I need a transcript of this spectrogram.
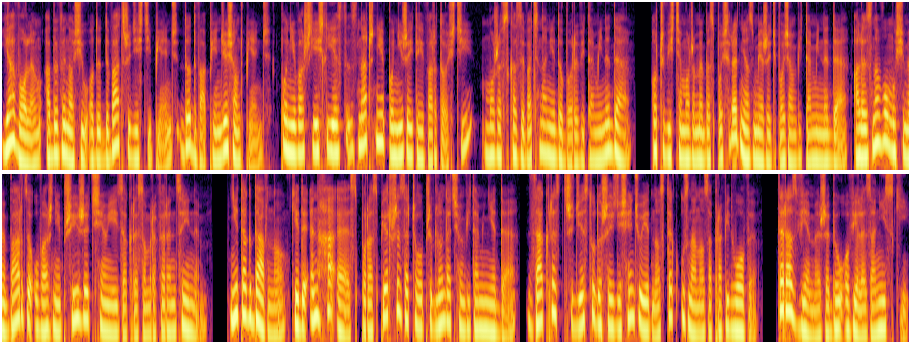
Ja wolę, aby wynosił od 2,35 do 2,55, ponieważ jeśli jest znacznie poniżej tej wartości, może wskazywać na niedobory witaminy D. Oczywiście możemy bezpośrednio zmierzyć poziom witaminy D, ale znowu musimy bardzo uważnie przyjrzeć się jej zakresom referencyjnym. Nie tak dawno, kiedy NHS po raz pierwszy zaczęło przyglądać się witaminie D, zakres 30 do 60 jednostek uznano za prawidłowy. Teraz wiemy, że był o wiele za niski.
